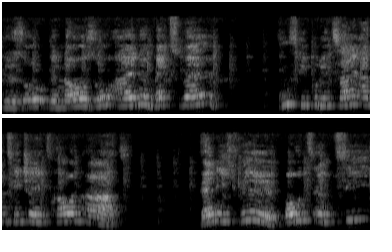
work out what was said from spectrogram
so, genau so eine. Maxwell ruft die Polizei an, featuring Frauenarzt. Wenn ich will, Bones MC,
